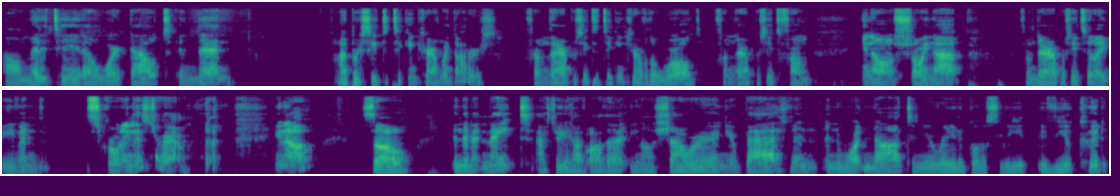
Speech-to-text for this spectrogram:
I'll meditate, I'll work out, and then I proceed to taking care of my daughters. From there, I proceed to taking care of the world. From there, I proceed from, you know, showing up. From there, I proceed to like even scrolling Instagram, you know? So, and then at night, after you have all that, you know, shower and your bath and, and whatnot, and you're ready to go to sleep, if you could,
